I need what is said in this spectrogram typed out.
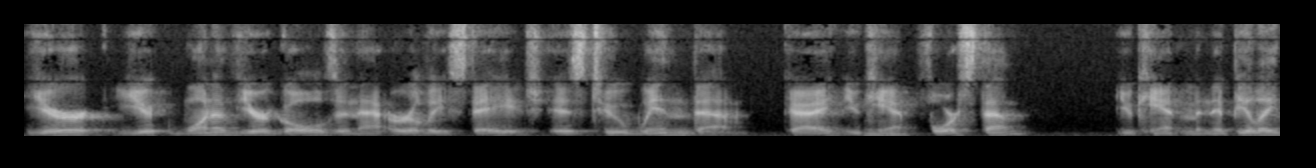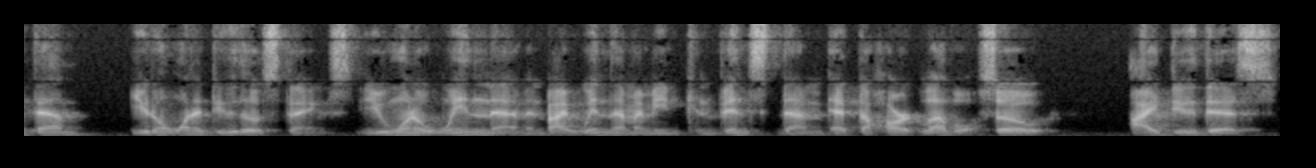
your you one of your goals in that early stage is to win them, okay? You mm-hmm. can't force them, you can't manipulate them. You don't want to do those things. You want to win them and by win them I mean convince them at the heart level. So I do this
